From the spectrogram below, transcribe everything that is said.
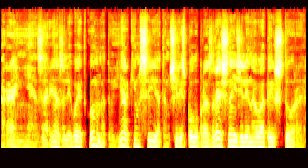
Ранняя заря заливает комнату ярким светом через полупрозрачные зеленоватые шторы.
